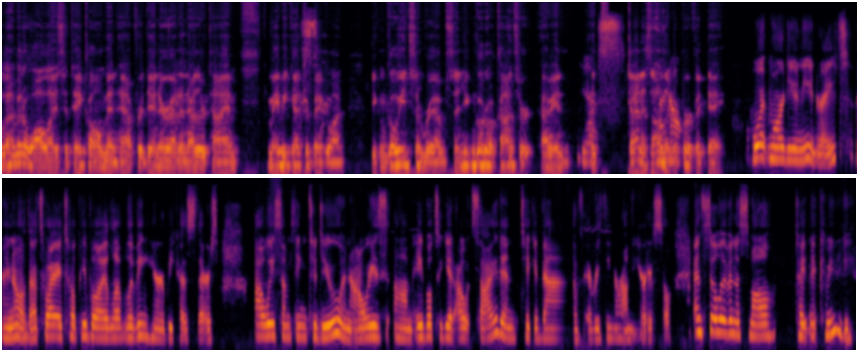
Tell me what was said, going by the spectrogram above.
little bit of walleyes to take home and have for dinner at another time. Maybe catch a big one. You can go eat some ribs and you can go to a concert. I mean, yes. it kind of sounds like a perfect day. What more do you need, right? I know. That's why I tell people I love living here because there's always something to do and always um, able to get outside and take advantage of everything around the area. So, and still live in a small, tight knit community.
